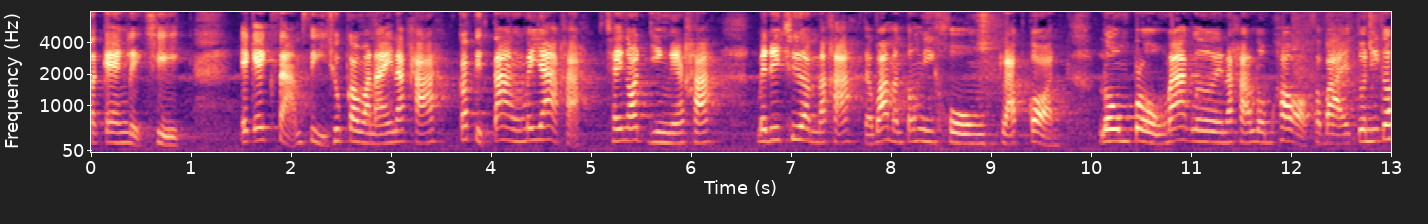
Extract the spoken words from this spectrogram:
ตะแกรงเหล็กฉีก XX 3 4 ชุบกาวาไนท์นะคะ ก็ติดตั้งไม่ยากค่ะ ใช้น็อตยิงนะคะ ไม่ได้เชื่อมนะคะ แต่ว่ามันต้องมีโครงรับก่อน ลมโปร่งมากเลยนะคะ ลมเข้าออกสบาย ตัวนี้ก็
